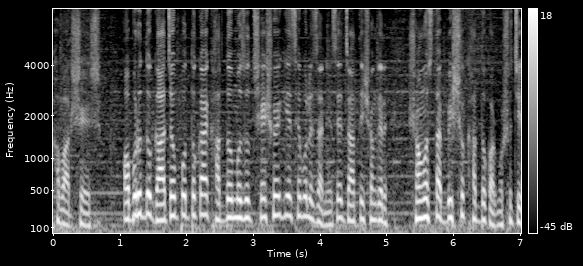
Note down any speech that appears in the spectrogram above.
খাবার শেষ। অবরুদ্ধ গাজা উপত্যকায় খাদ্য মজুদ শেষ হয়ে গিয়েছে বলে জানিয়েছে জাতিসংঘের সংস্থা বিশ্ব খাদ্য কর্মসূচি।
